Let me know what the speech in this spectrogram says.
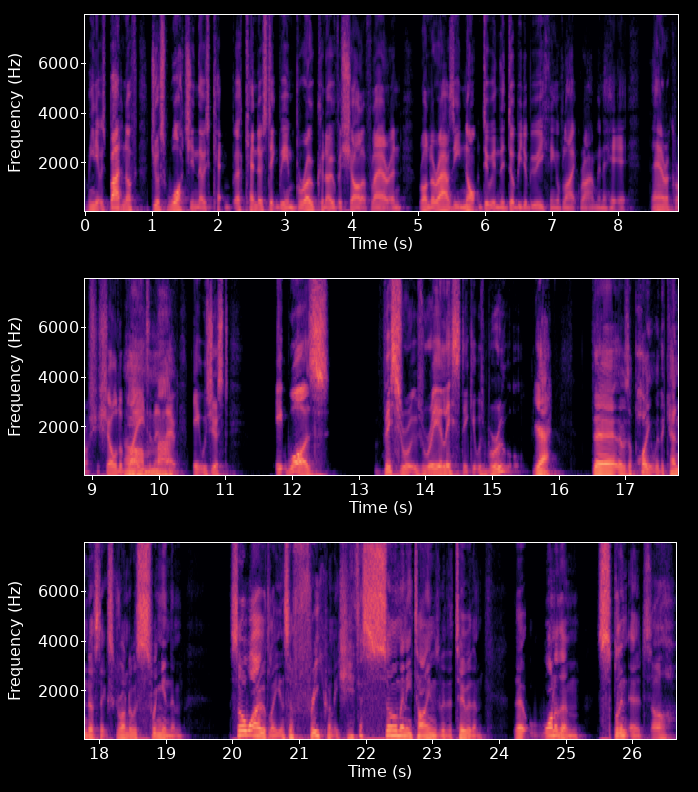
I mean, it was bad enough just watching those ke- a kendo stick being broken over Charlotte Flair and Ronda Rousey not doing the WWE thing of like, right, I'm going to hit it there across your shoulder oh, blades, and then man. there. It was just, it was visceral. It was realistic. It was brutal. Yeah. The, there was a point with the kendo sticks, because Ronda was swinging them so wildly and so frequently. She hit us so many times with the two of them that one of them splintered Oh,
